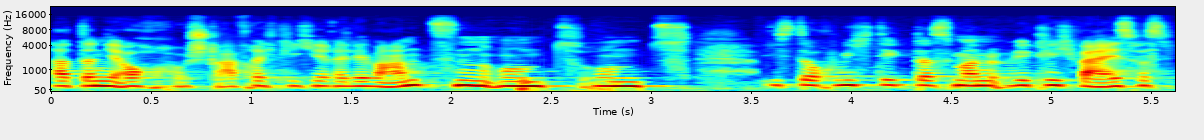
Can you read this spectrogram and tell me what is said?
hat dann ja auch strafrechtliche Relevanzen und, und ist auch wichtig, dass man wirklich weiß, was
